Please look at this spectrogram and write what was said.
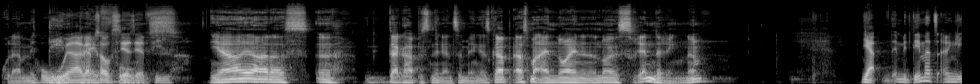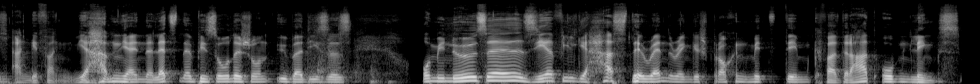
Oder mit oh, den ja, gab es auch sehr, sehr viel. Ja, ja, das, äh, da gab es eine ganze Menge. Es gab erstmal ein, neuen, ein neues Rendering, ne? Ja, mit dem hat es eigentlich angefangen. Wir haben ja in der letzten Episode schon über dieses ominöse, sehr viel gehasste Rendering gesprochen mit dem Quadrat oben links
